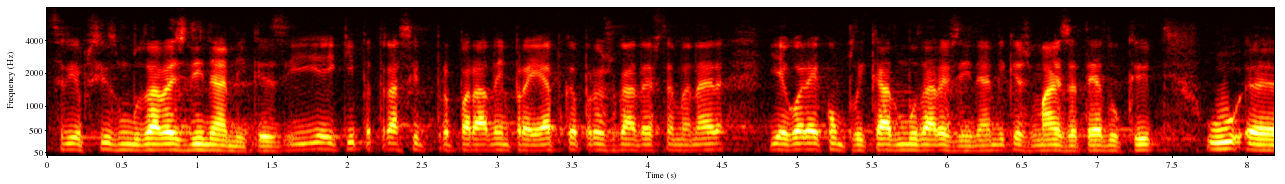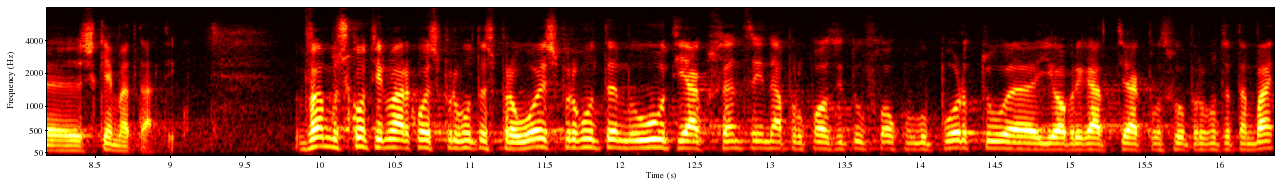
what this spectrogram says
seria preciso mudar as dinâmicas. E a equipa terá sido preparada em pré-época para jogar desta maneira e agora é complicado mudar as dinâmicas mais até do que o esquema tático. Vamos continuar com as perguntas para hoje. Pergunta-me o Tiago Santos, ainda a propósito do Flóculo Porto, eh, e obrigado, Tiago, pela sua pergunta também.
